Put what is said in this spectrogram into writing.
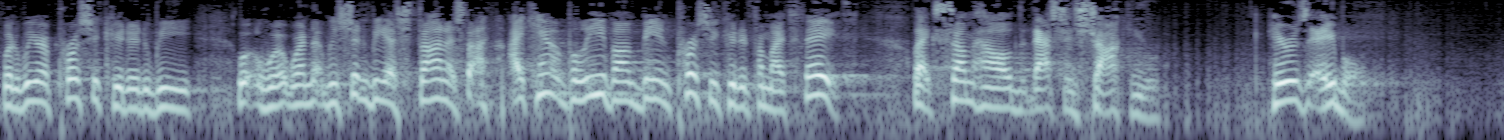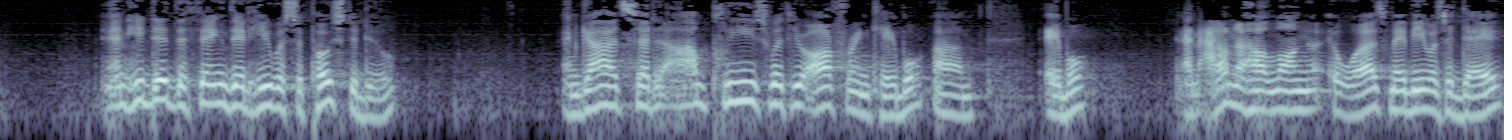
When we are persecuted, we, not, we shouldn't be astonished. I, I can't believe I'm being persecuted for my faith. Like somehow that should shock you. Here's Abel. And he did the thing that he was supposed to do. And God said, I'm pleased with your offering, Cable, um, Abel. And I don't know how long it was. Maybe it was a day.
